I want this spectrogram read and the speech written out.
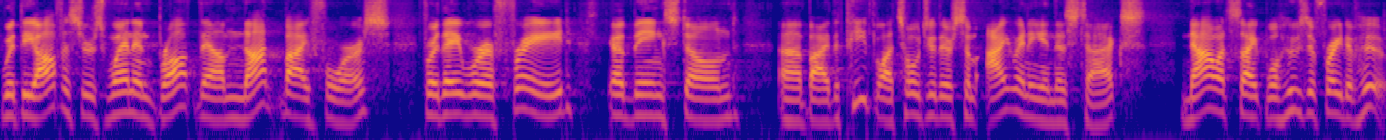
with the officers went and brought them not by force, for they were afraid of being stoned uh, by the people. I told you there's some irony in this text. Now it's like, well, who's afraid of who?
